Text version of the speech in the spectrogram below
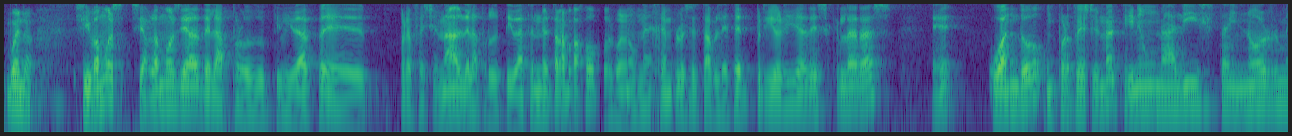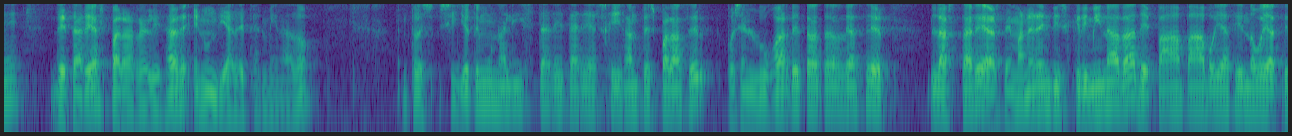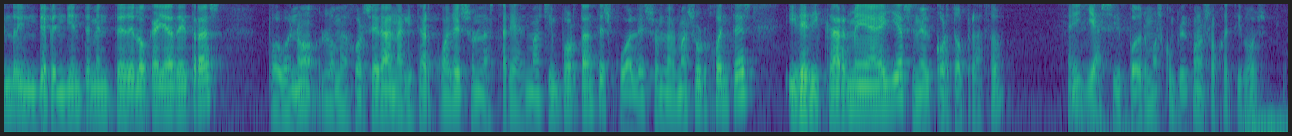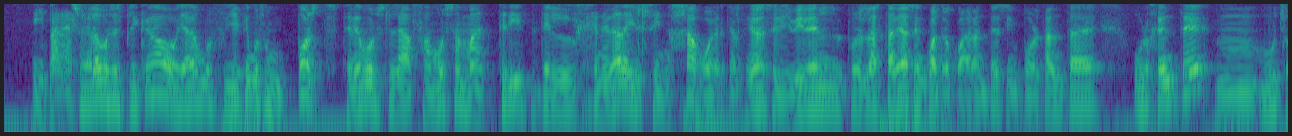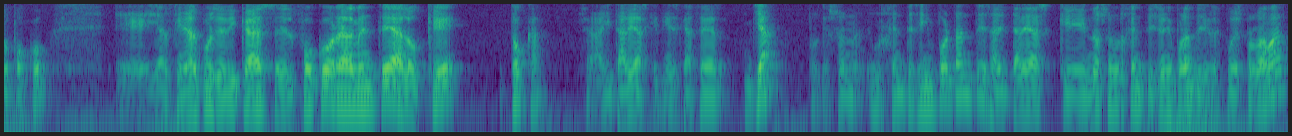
bueno, si vamos, si hablamos ya de la productividad eh, profesional, de la productividad en el trabajo, pues bueno, un ejemplo es establecer prioridades claras ¿eh? cuando un profesional tiene una lista enorme de tareas para realizar en un día determinado. Entonces, si yo tengo una lista de tareas gigantes para hacer, pues en lugar de tratar de hacer las tareas de manera indiscriminada, de pa, pa, voy haciendo, voy haciendo, independientemente de lo que haya detrás, pues bueno, lo mejor será analizar cuáles son las tareas más importantes, cuáles son las más urgentes y dedicarme a ellas en el corto plazo. ¿Eh? Y así podremos cumplir con los objetivos. Y para eso ya lo hemos explicado, ya, ya hicimos un post. Tenemos la famosa matriz del general Eisenhower, que al final se dividen pues, las tareas en cuatro cuadrantes: importante, urgente, mm, mucho poco. Eh, y al final, pues dedicas el foco realmente a lo que toca. O sea, hay tareas que tienes que hacer ya, porque son urgentes e importantes. Hay tareas que no son urgentes y son importantes y las puedes programar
